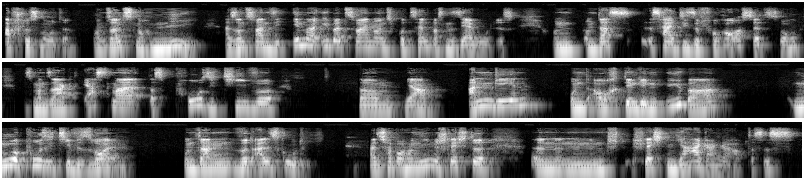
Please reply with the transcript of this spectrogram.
Abschlussnote und sonst noch nie. Also sonst waren sie immer über 92 Prozent, was ein sehr gut ist. Und, und das ist halt diese Voraussetzung, dass man sagt, erstmal das Positive ähm, ja, angehen und auch dem Gegenüber nur Positives wollen. Und dann wird alles gut. Also ich habe auch noch nie eine schlechte, einen schlechten Jahrgang gehabt. Das ist,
